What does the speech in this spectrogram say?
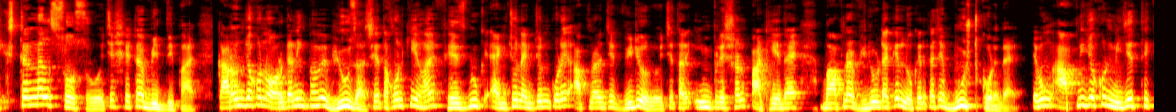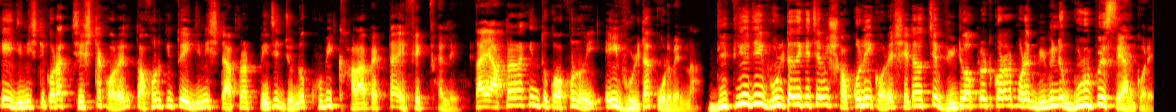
এক্সটার্নাল সোর্স রয়েছে, সেটা বৃদ্ধি পায়। কারণ যখন অর্গানিকভাবে ভিউজ আসে, তখন কি হয়? ফেসবুক একজন একজন করে আপনার যে ভিডিও রয়েছে, তার ইমপ্রেশন পাঠিয়ে দেয় বা আপনার ভিডিওটাকে লোকের কাছে বুস্ট করে দেয়। এবং আপনি যখন নিজের থেকে এই জিনিসটি করার চেষ্টা করেন, তখন কিন্তু এই জিনিসটা আপনার পেজের জন্য খুবই খারাপ একটা এফেক্ট ফেলে। তাই আপনারা কিন্তু কখনোই এই ভুলটা করবেন না। দ্বিতীয় যে ভুলটা দেখেছি আমি সকলেই করে, সেটা হচ্ছে ভিডিও আপলোড করার পরে বিভিন্ন গ্রুপে শেয়ার করে।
